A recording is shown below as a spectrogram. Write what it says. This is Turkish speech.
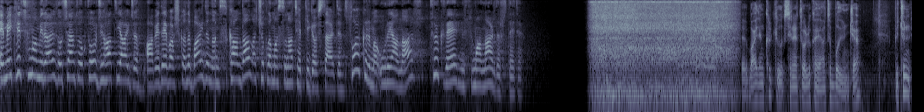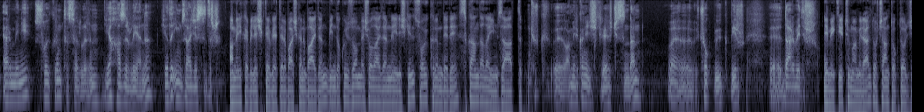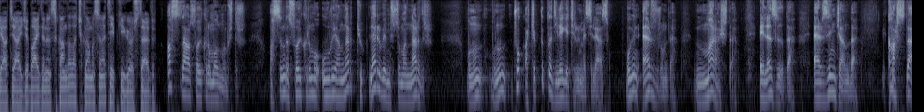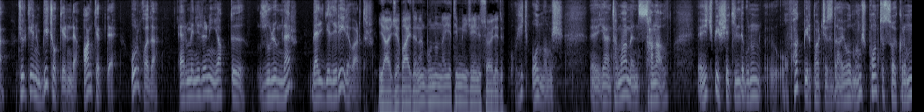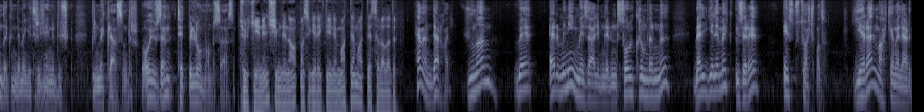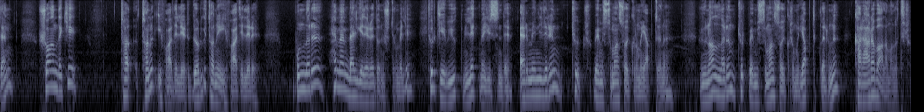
Emekli Tüm Amiral Doçent Doktor Cihat Yaycı, ABD Başkanı Biden'ın skandal açıklamasına tepki gösterdi. Soykırıma uğrayanlar Türk ve Müslümanlardır dedi. Biden 40 yıllık senatörlük hayatı boyunca bütün Ermeni soykırım tasarılarının ya hazırlayanı ya da imzacısıdır. Amerika Birleşik Devletleri Başkanı Biden 1915 olaylarına ilişkin soykırım dedi, skandala imza attı. Türk-Amerikan ilişkileri açısından e, çok büyük bir e, darbedir. Emekli Tüm Amiral Doçent Doktor Cihat Yaycı Biden'ın skandal açıklamasına tepki gösterdi. Asla soykırım olmamıştır. Aslında soykırıma uğrayanlar Türkler ve Müslümanlardır. Bunun bunun çok açıklıkla dile getirilmesi lazım. Bugün Erzurum'da, Maraş'ta, Elazığ'da, Erzincan'da, Kars'ta, Türkiye'nin birçok yerinde, Antep'te, Urfa'da Ermenilerin yaptığı zulümler belgeleriyle vardır. Yaycı Biden'ın bununla yetinmeyeceğini söyledi. Hiç olmamış. Ee, yani tamamen sanal. Ee, hiçbir şekilde bunun e, ufak bir parçası dahi olmamış. Pontus soykırımını da gündeme getireceğini düş bilmek lazımdır. O yüzden tedbirli olmamız lazım. Türkiye'nin şimdi ne yapması gerektiğini madde madde sıraladı. Hemen derhal Yunan ve Ermeni mezalimlerinin soykırımlarını belgelemek üzere enstitü açmalı. Yerel mahkemelerden şu andaki ta- tanık ifadeleri, görgü tanığı ifadeleri bunları hemen belgelere dönüştürmeli. Türkiye Büyük Millet Meclisi'nde Ermenilerin Türk ve Müslüman soykırımı yaptığını, Yunanların Türk ve Müslüman soykırımı yaptıklarını karara bağlamalıdır.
